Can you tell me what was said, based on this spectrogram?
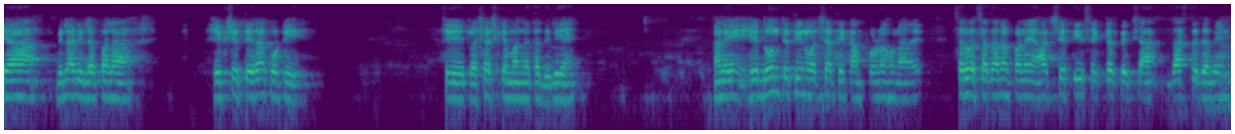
या बिलाडी लपाला एकशे तेरा कोटी ते प्रशासकीय मान्यता दिली आहे. आणि हे दोन ते तीन वर्षात हे काम पूर्ण होणार आहे. सर्वसाधारणपणे आठशे तीस हेक्टरपेक्षा जास्त जमीन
